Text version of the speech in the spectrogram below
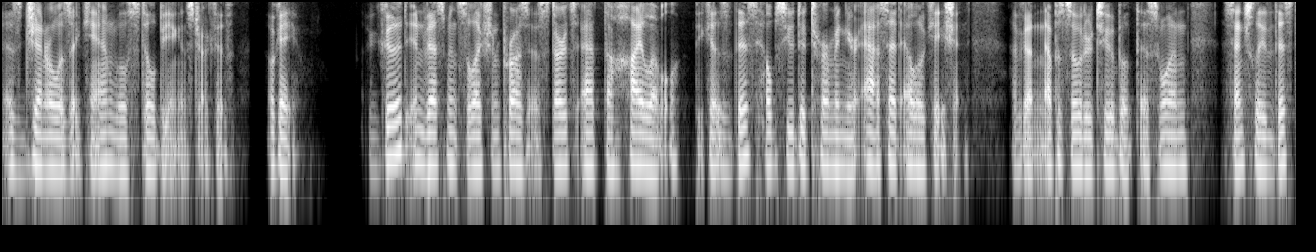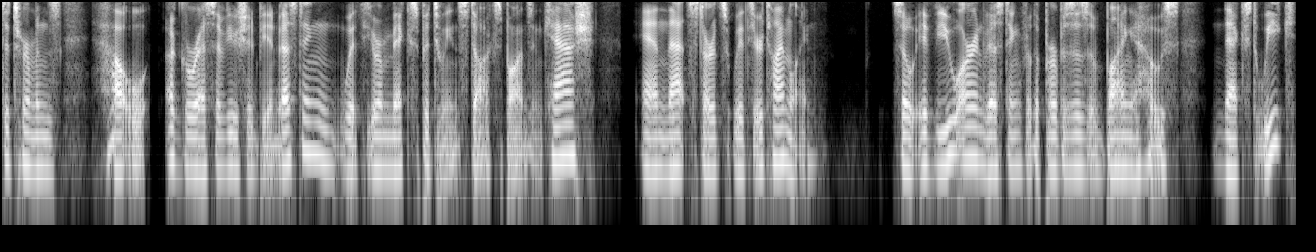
as general as I can while still being instructive. Okay, a good investment selection process starts at the high level because this helps you determine your asset allocation. I've got an episode or two about this one. Essentially, this determines how aggressive you should be investing with your mix between stocks, bonds, and cash. And that starts with your timeline. So if you are investing for the purposes of buying a house next week,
